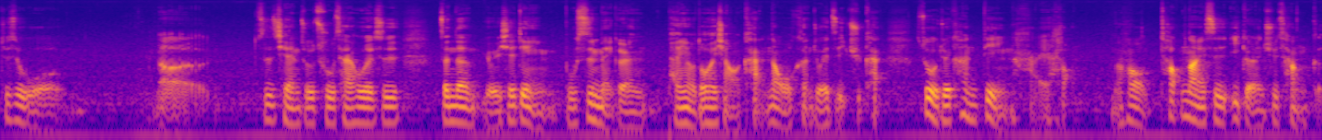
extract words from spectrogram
就是我呃。之前就出差，或者是真的有一些电影，不是每个人朋友都会想要看，那我可能就会自己去看。所以我觉得看电影还好。然后 Top Nine 是一个人去唱歌，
